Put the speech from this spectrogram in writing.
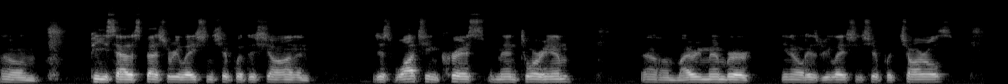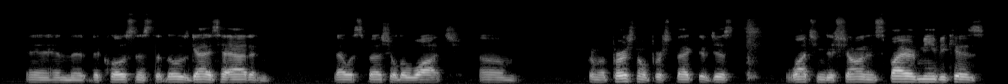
um, Peace had a special relationship with D'Sean and just watching Chris mentor him. Um, I remember, you know, his relationship with Charles and the, the closeness that those guys had. And that was special to watch. Um, from a personal perspective, just watching D'Sean inspired me because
